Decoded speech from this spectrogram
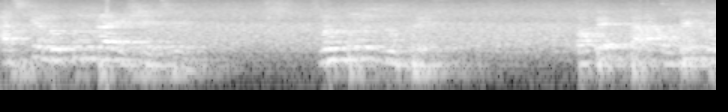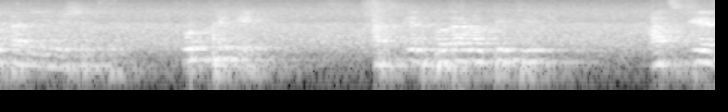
আজকে নতুনরা এসেছে, নতুন রূপে। তবে তারা অভিজ্ঞতা নিয়ে এসেছে। প্রত্যেকে আজকের প্রধান অতিথি, আজকের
